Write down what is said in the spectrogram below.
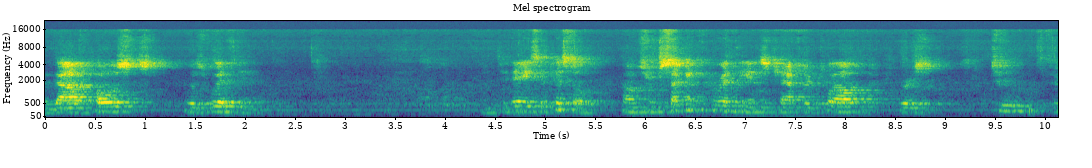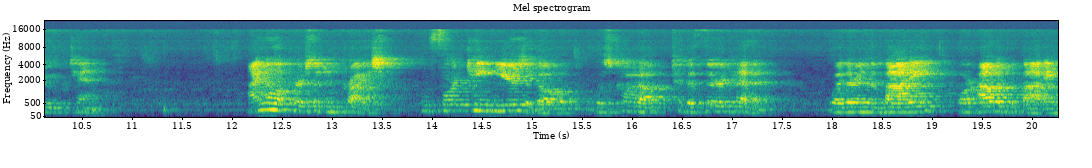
the God of hosts, was with him. And today's epistle comes from 2 Corinthians chapter 12, verse 2 through 10. I know a person in Christ who 14 years ago was caught up to the third heaven, whether in the body or out of the body,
